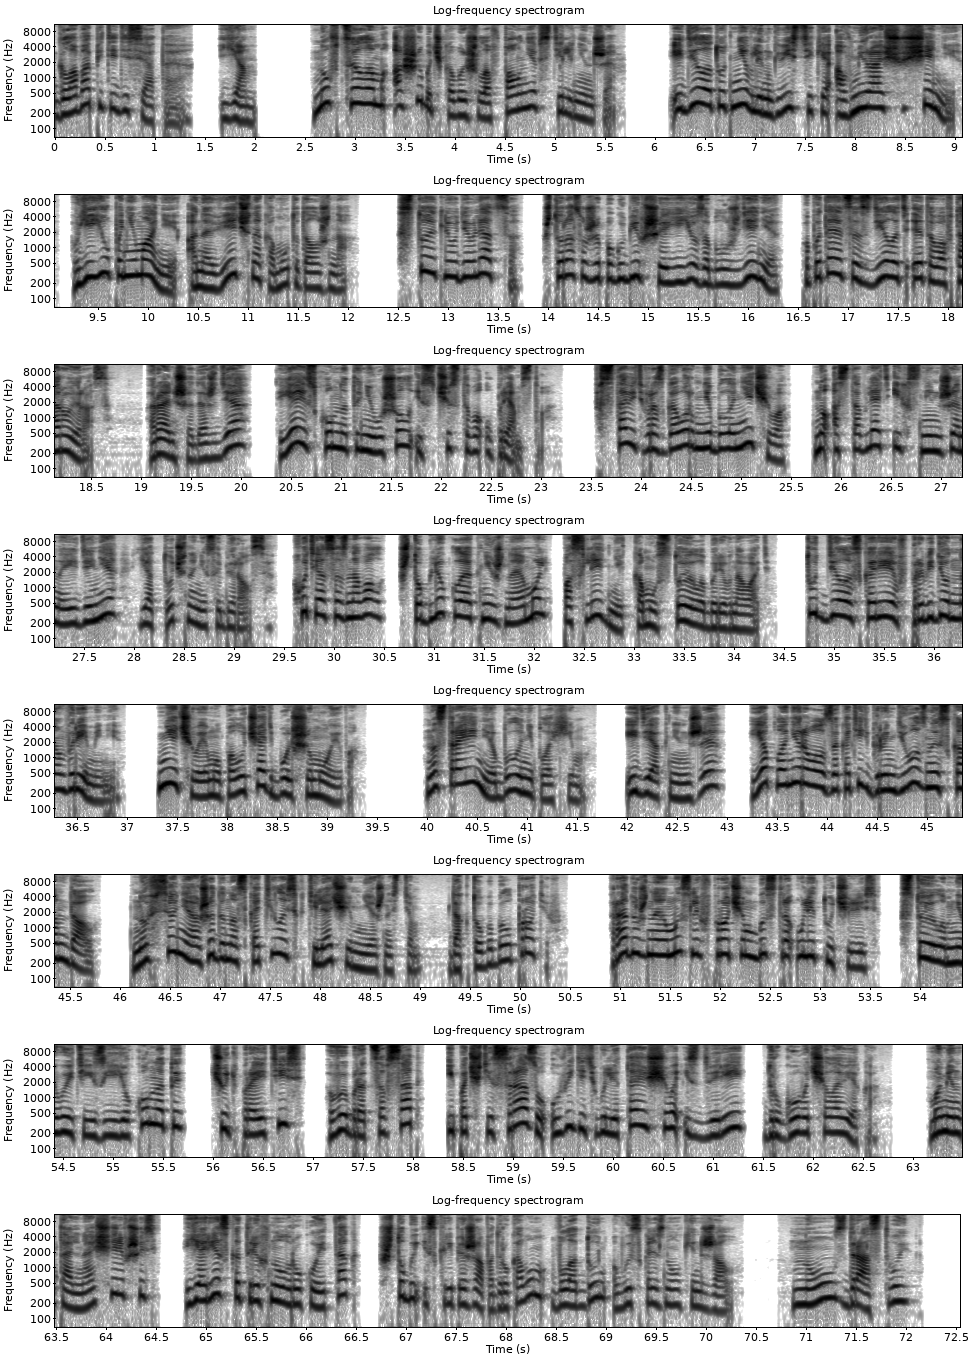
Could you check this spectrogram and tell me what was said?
Глава 50. Ян. Ну, в целом, ошибочка вышла вполне в стиле ниндзя. И дело тут не в лингвистике, а в мироощущении. В ее понимании она вечно кому-то должна. Стоит ли удивляться, что раз уже погубившее ее заблуждение попытается сделать это во второй раз? Раньше дождя я из комнаты не ушел из чистого упрямства. Вставить в разговор мне было нечего, но оставлять их с ниндже наедине я точно не собирался хоть и осознавал, что блеклая книжная моль – последний, кому стоило бы ревновать. Тут дело скорее в проведенном времени. Нечего ему получать больше моего. Настроение было неплохим. Идя к ниндже, я планировал закатить грандиозный скандал, но все неожиданно скатилось к телячьим нежностям. Да кто бы был против? Радужные мысли, впрочем, быстро улетучились. Стоило мне выйти из ее комнаты, чуть пройтись, выбраться в сад и почти сразу увидеть вылетающего из дверей другого человека. Моментально ощерившись, я резко тряхнул рукой так, чтобы из крепежа под рукавом в ладонь выскользнул кинжал. «Ну, здравствуй!»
